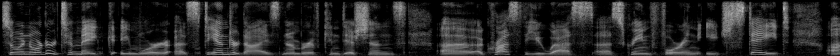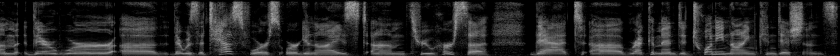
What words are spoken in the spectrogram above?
So in order to make a more uh, standardized number of conditions uh, across the U.S., uh, screened for in each state, um, there were uh, there was a task force organized um, through HRSA that uh, recommended 29 conditions.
